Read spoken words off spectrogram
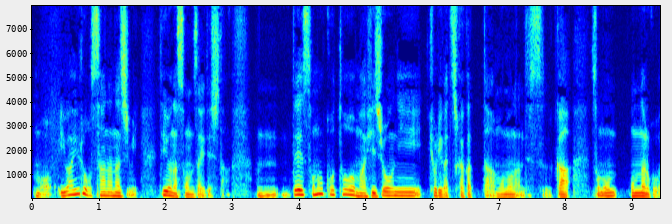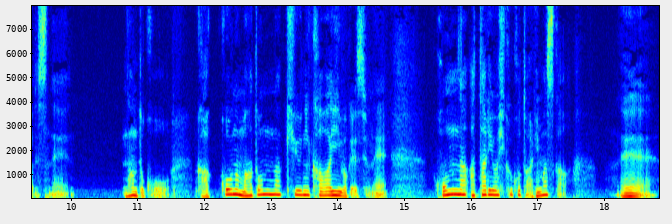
もう、いわゆる幼馴染っていうような存在でした。で、その子と、まあ非常に距離が近かったものなんですが、その女の子がですね、なんとこう、学校のマドンナ級に可愛いわけですよね。こんな当たりを引くことありますか？ええ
